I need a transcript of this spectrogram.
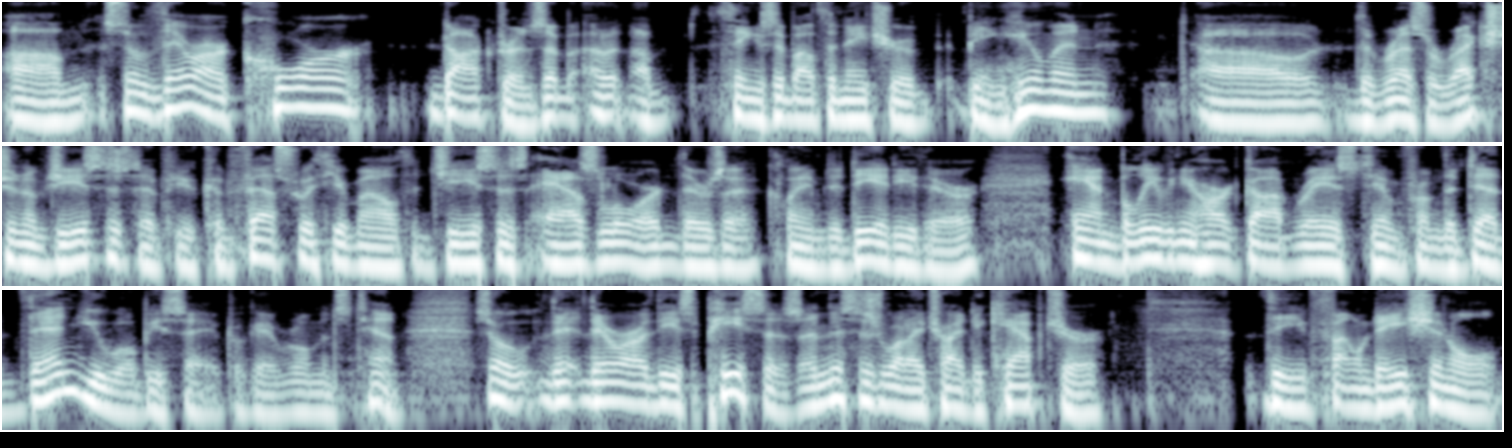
Um, so, there are core doctrines, uh, uh, things about the nature of being human, uh, the resurrection of Jesus. If you confess with your mouth Jesus as Lord, there's a claim to deity there, and believe in your heart God raised him from the dead, then you will be saved. Okay, Romans 10. So th- there are these pieces, and this is what I tried to capture the foundational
